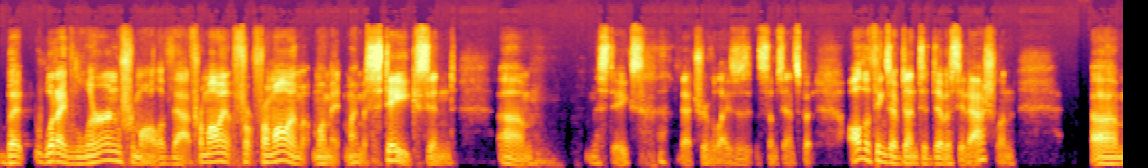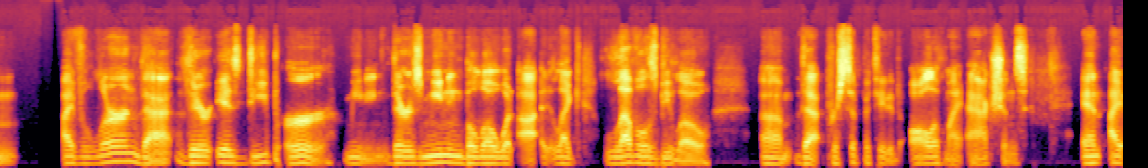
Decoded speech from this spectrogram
but what i've learned from all of that from all my, from all my, my, my mistakes and um mistakes that trivializes it in some sense but all the things i've done to devastate Ashlynn um i've learned that there is deeper meaning. There's meaning below what i like levels below um, that precipitated all of my actions. And i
